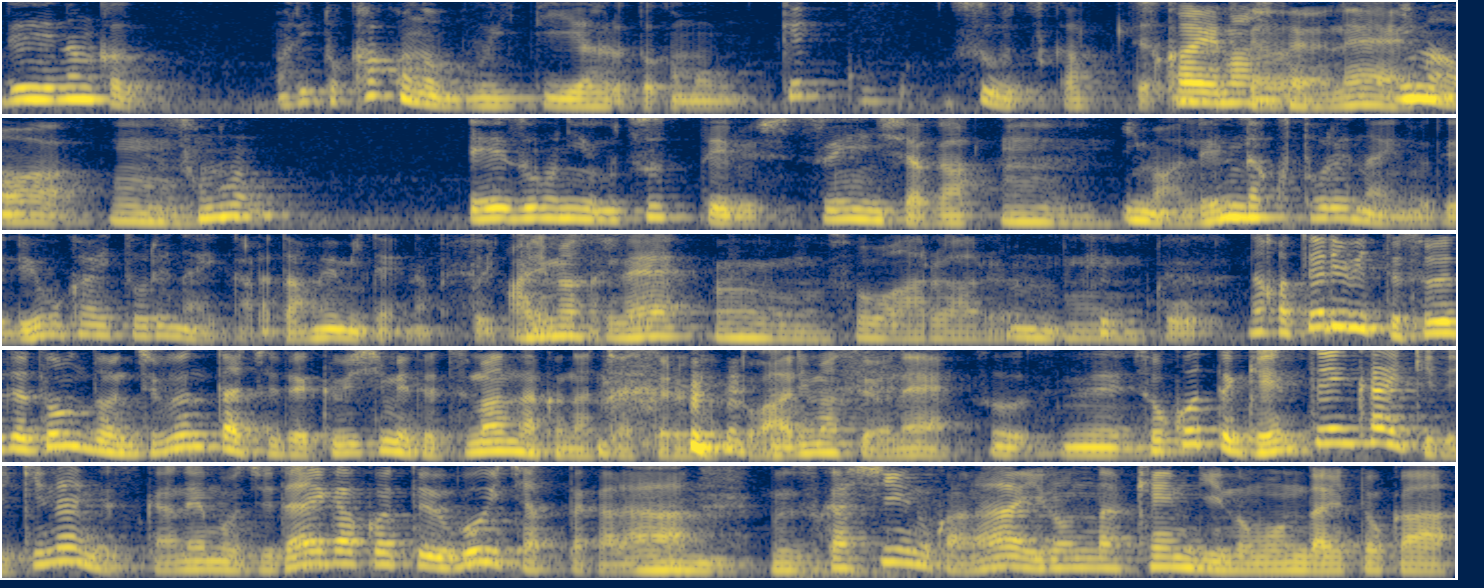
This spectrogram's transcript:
でなんか割と過去の VTR とかも結構すぐ使って使えましたよね。今はうん。その映像に映っている出演者がうん今連絡取れないので了解取れないからダメみたいなこと言ってありますね。うん、そうあるある。うんうん結構なんかテレビってそれでどんどん自分たちで首絞めてつまんなくなっちゃってることがありますよね。そうですねそこって原点回帰できないんですかね。もう時代がこうやって動いちゃったから、難しいのかないろんな権利の問題とか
